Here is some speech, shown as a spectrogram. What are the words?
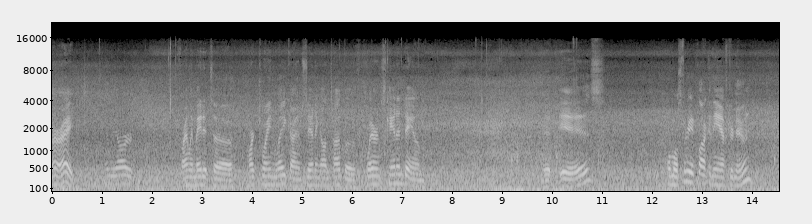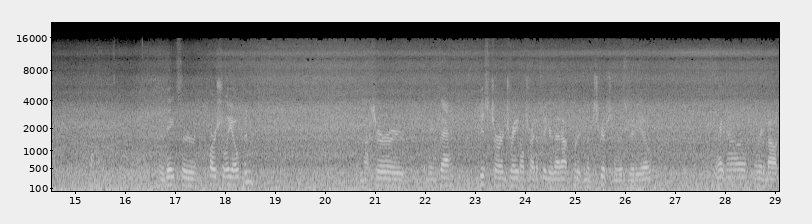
Alright, here we are. Finally made it to Mark Twain Lake. I am standing on top of Clarence Cannon Dam. It is almost 3 o'clock in the afternoon. The gates are partially open. I'm not sure the exact discharge rate. I'll try to figure that out and put it in the description of this video. Right now, we're at about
